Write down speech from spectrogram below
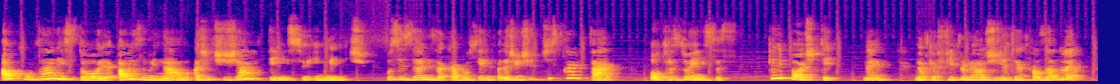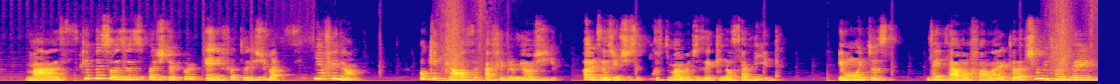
ao contar a história, ao examiná-lo, a gente já tem isso em mente. Os exames acabam sendo para a gente descartar outras doenças que ele pode ter né? Não que a fibromialgia tenha causado ela, mas que a pessoa às vezes pode ter por N fatores de base. E afinal, o que causa a fibromialgia? Antes a gente costumava dizer que não sabia. E muitos tentavam falar que ela tinha muito a ver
